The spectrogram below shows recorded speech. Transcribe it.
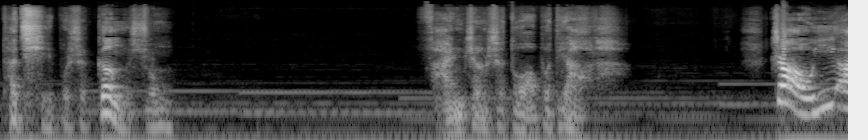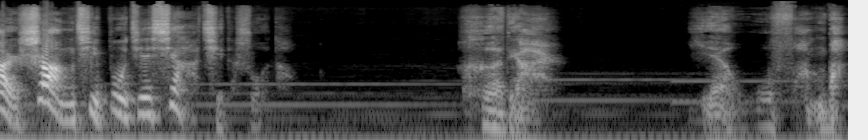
他岂不是更凶？反正是躲不掉了。”赵一二上气不接下气的说道：“喝点儿也无妨吧。”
